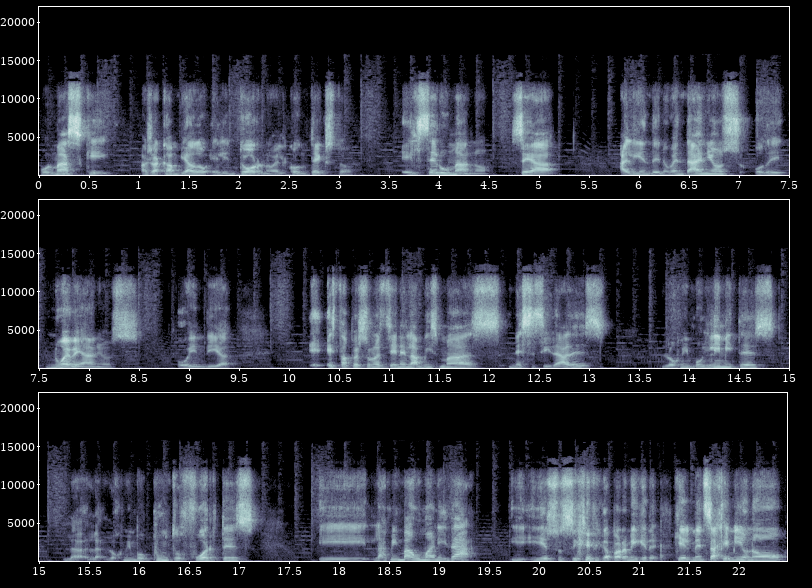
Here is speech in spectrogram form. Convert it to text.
por más que haya cambiado el entorno, el contexto, el ser humano, sea alguien de 90 años o de 9 años hoy en día, e, estas personas tienen las mismas necesidades, los mismos límites, los mismos puntos fuertes y la misma humanidad. Y, eso significa para mí que, el mensaje mío no,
